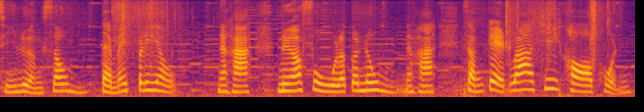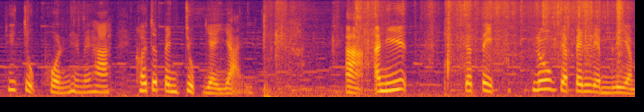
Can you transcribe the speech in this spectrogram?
สีเหลืองส้ม แต่ไม่เปรี้ยวนะคะ เนื้อฟูแล้วก็นุ่มนะคะ สังเกตว่าที่คอผลที่จุกผลเห็นไหมคะเขาจะเป็นจุกใหญ่ๆอะอันนี้จะติดลูกจะเป็นเหลี่ยม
